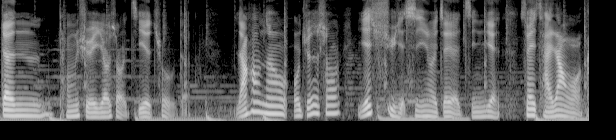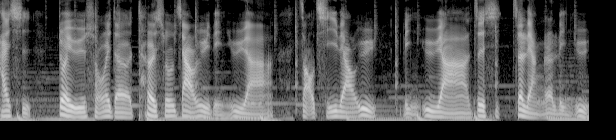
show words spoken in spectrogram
跟同学有所接触的。然后呢，我觉得说，也许也是因为这个经验，所以才让我开始对于所谓的特殊教育领域啊、早期疗愈领域啊，这些这两个领域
